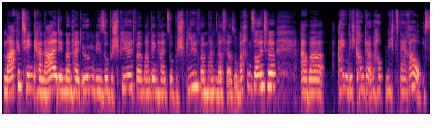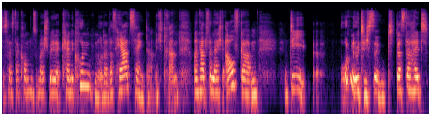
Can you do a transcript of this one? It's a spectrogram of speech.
Marketingkanal, den man halt irgendwie so bespielt, weil man den halt so bespielt, weil man das ja so machen sollte. Aber eigentlich kommt da überhaupt nichts mehr raus. Das heißt, da kommen zum Beispiel keine Kunden oder das Herz hängt da nicht dran. Man hat vielleicht Aufgaben, die äh, unnötig sind, dass da halt,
